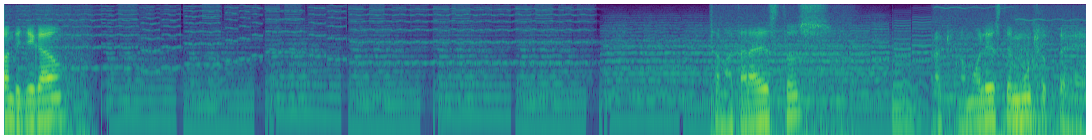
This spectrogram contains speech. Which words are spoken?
Dónde he llegado. Vamos a matar a estos. Para que no molesten mucho. Eh,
